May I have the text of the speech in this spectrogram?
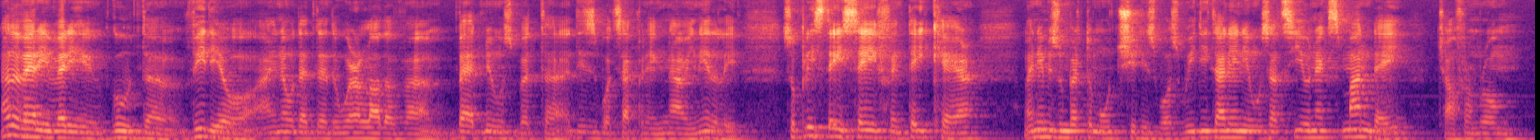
Not a very, very good uh, video. I know that uh, there were a lot of uh, bad news, but uh, this is what's happening now in Italy. So please stay safe and take care. My name is Umberto Mucci. This was With Italian News. I'll see you next Monday. Ciao from Rome.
